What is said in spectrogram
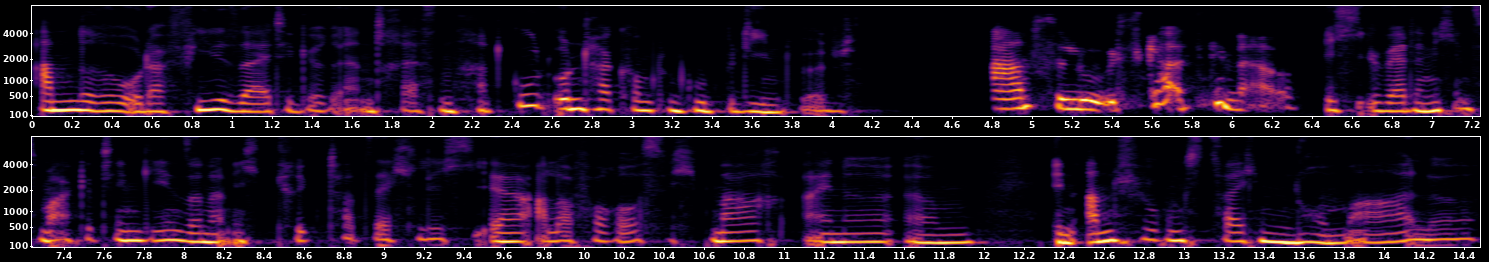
andere oder vielseitigere Interessen hat, gut unterkommt und gut bedient wird. Absolut, ganz genau. Ich werde nicht ins Marketing gehen, sondern ich kriege tatsächlich äh, aller Voraussicht nach eine ähm, in Anführungszeichen normale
